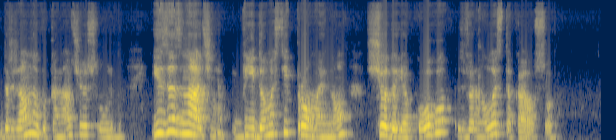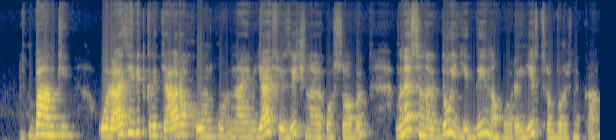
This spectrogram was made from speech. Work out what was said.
Державної виконавчої служби із зазначенням відомостей про майно, щодо якого звернулася така особа. Банки у разі відкриття рахунку на ім'я фізичної особи, внесеної до єдиного реєстру боржника,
